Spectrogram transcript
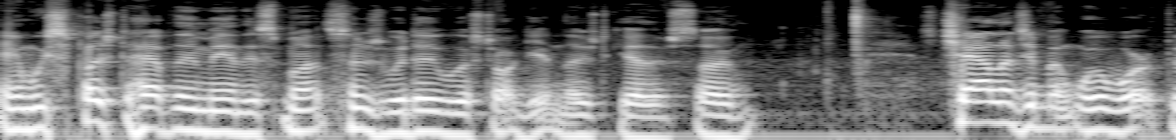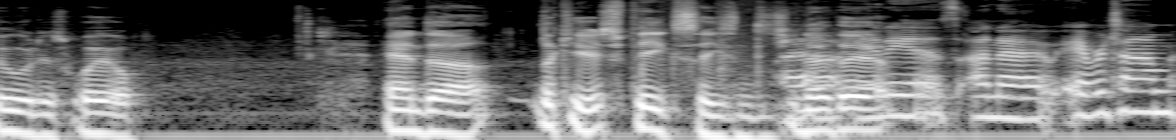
And we're supposed to have them in this month. As soon as we do, we'll start getting those together. So it's challenging, but we'll work through it as well. And uh, look here, it's fig season. Did you know Uh, that? It is. I know. Every time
